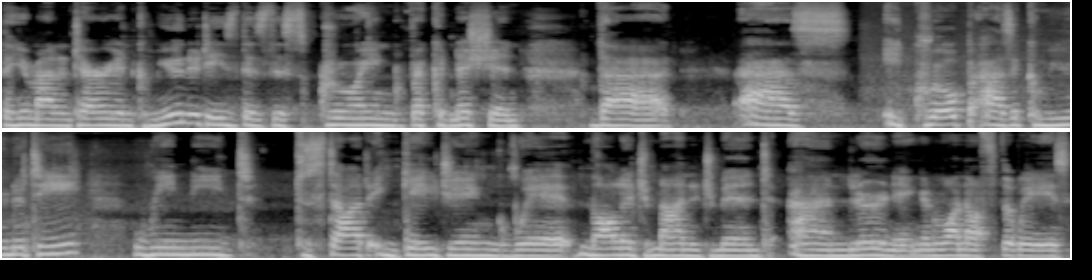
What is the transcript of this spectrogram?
the humanitarian communities, there's this growing recognition that as a group, as a community, we need to start engaging with knowledge management and learning. And one of the ways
